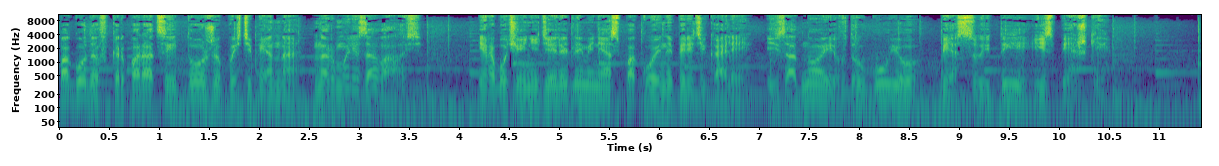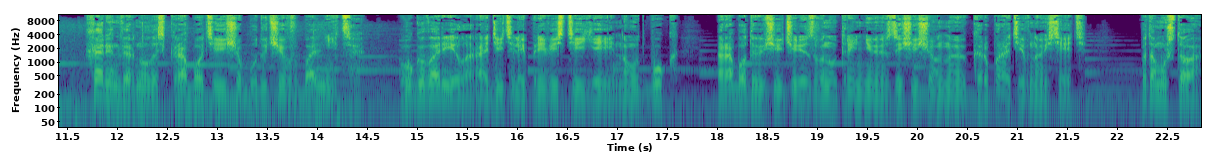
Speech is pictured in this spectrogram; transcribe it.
погода в корпорации тоже постепенно нормализовалась. И рабочие недели для меня спокойно перетекали из одной в другую, без суеты и спешки. Харин вернулась к работе, еще будучи в больнице. Уговорила родителей привезти ей ноутбук, работающий через внутреннюю защищенную корпоративную сеть, потому что,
